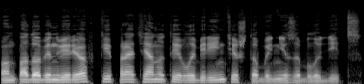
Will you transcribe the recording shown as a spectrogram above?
Он подобен веревке, протянутой в лабиринте, чтобы не заблудиться.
